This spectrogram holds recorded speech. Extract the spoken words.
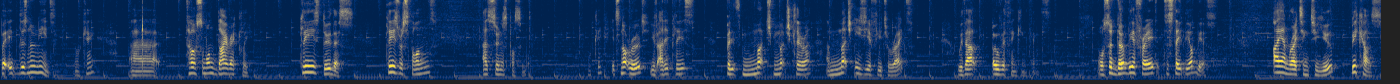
But it, there's no need. Okay? Uh, tell someone directly. Please do this. Please respond as soon as possible. Okay? It's not rude, you've added please, but it's much, much clearer and much easier for you to write without overthinking things. Also, don't be afraid to state the obvious. I am writing to you because,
